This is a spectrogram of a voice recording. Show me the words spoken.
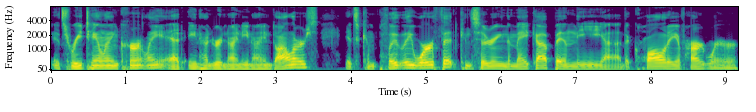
it's retailing currently at $899. It's completely worth it considering the makeup and the uh, the quality of hardware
